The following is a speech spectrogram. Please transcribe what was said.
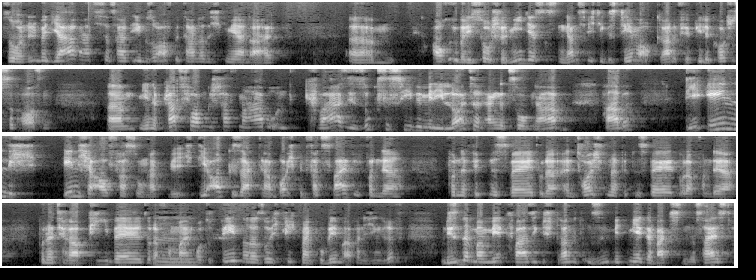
So, und über die Jahre hat sich das halt eben so aufgetan, dass ich mir da halt ähm, auch über die Social Media, das ist ein ganz wichtiges Thema, auch gerade für viele Coaches da draußen, ähm, mir eine Plattform geschaffen habe und quasi sukzessive mir die Leute herangezogen haben, habe, die ähnlich ähnliche Auffassung hatten wie ich, die auch gesagt haben, boah, ich bin verzweifelt von der, von der Fitnesswelt oder enttäuscht von der Fitnesswelt oder von der, von der Therapiewelt oder mhm. von meinem Orthopäden oder so, ich kriege mein Problem einfach nicht in den Griff. Und die sind dann bei mir quasi gestrandet und sind mit mir gewachsen. Das heißt,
